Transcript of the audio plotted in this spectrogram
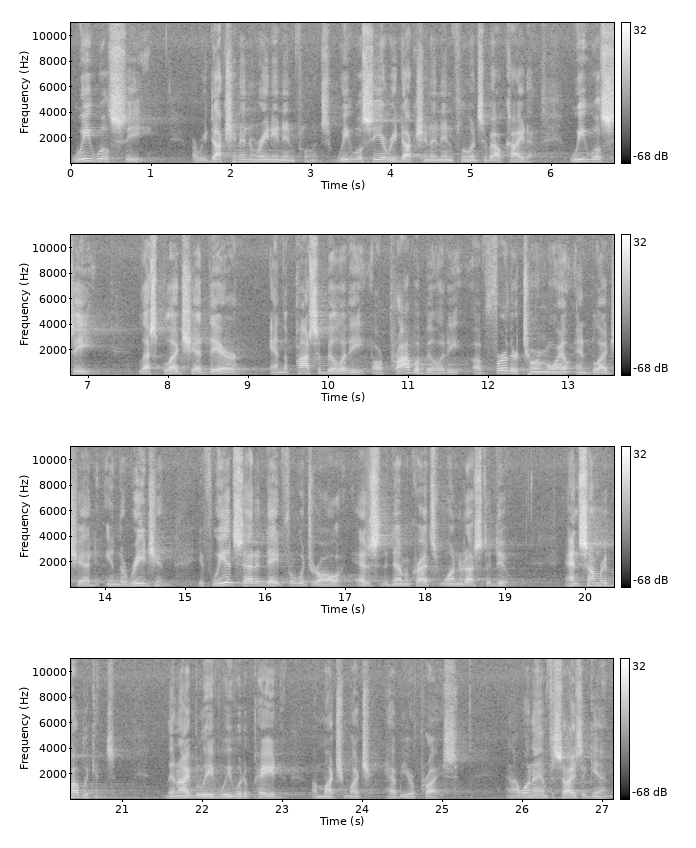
we will see a reduction in Iranian influence. We will see a reduction in influence of Al Qaeda. We will see less bloodshed there and the possibility or probability of further turmoil and bloodshed in the region. If we had set a date for withdrawal, as the Democrats wanted us to do, and some Republicans, then I believe we would have paid a much, much heavier price. And I want to emphasize again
